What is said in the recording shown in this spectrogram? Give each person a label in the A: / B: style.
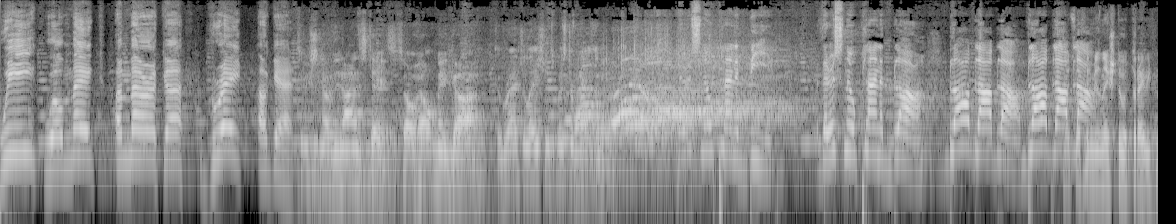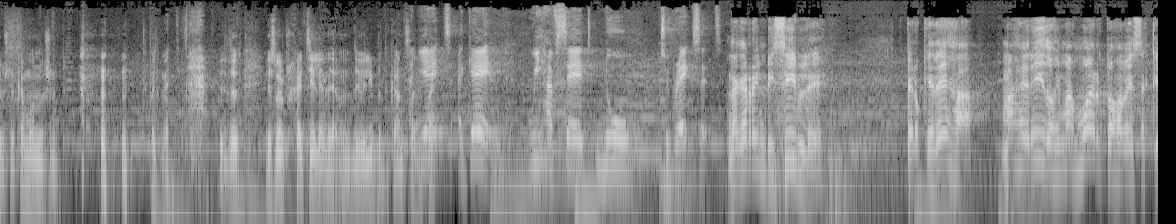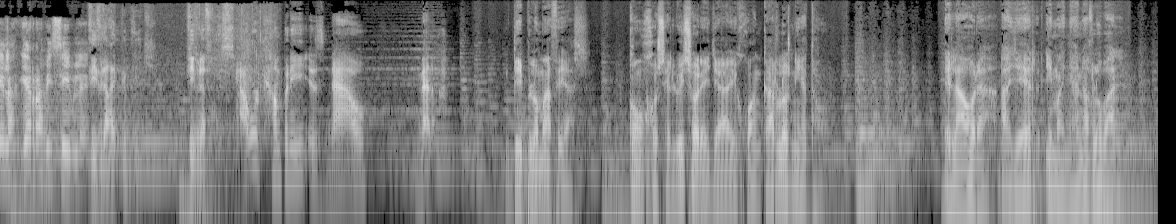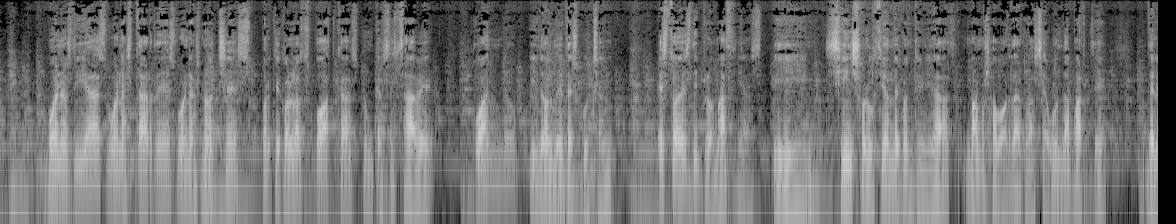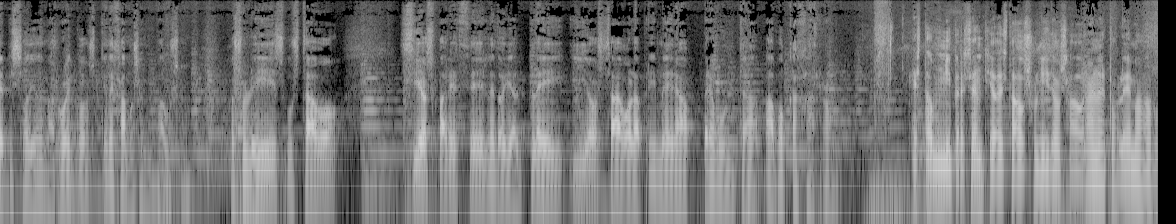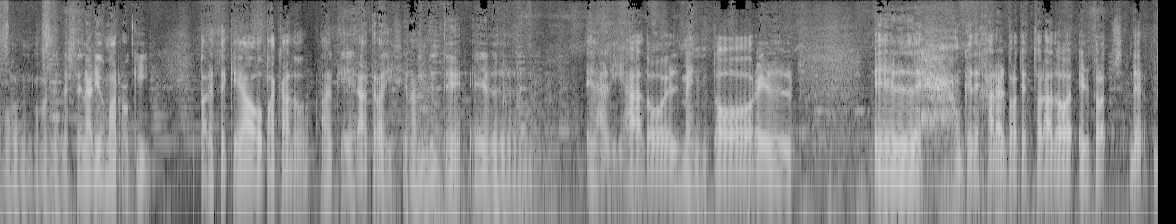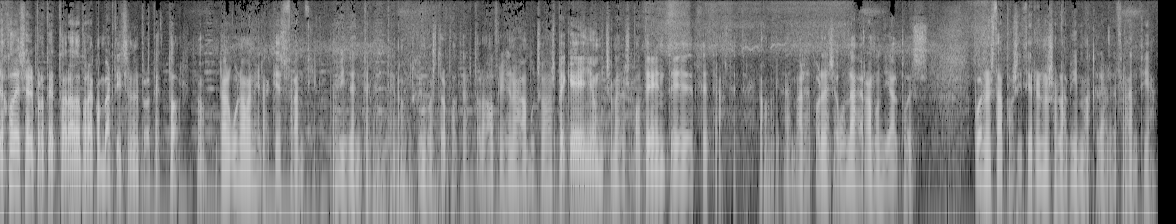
A: we will make America great again.
B: Constitution of the United States. So help me God. Congratulations, Mr. President.
C: There is no planet B. There is no planet blah. Blah, blah, blah. Blah, blah,
D: Это совсем не
C: blah.
D: значит, что его травить нужно. Кому он нужен-то? Понимаете? Это- Если бы хотели, наверное, довели бы до конца.
E: And yet, again, we have said no to Brexit.
F: Una guerra invisible, pero que deja más heridos y más muertos a veces que las guerras visibles.
G: Vive la République. Vive la France.
H: Our company is now Meta.
I: Diplomacias, con José Luis Orella y Juan Carlos Nieto. El ahora, ayer y mañana global.
J: Buenos días, buenas tardes, buenas noches, porque con los podcasts nunca se sabe cuándo y dónde te escuchan. Esto es Diplomacias y sin solución de continuidad vamos a abordar la segunda parte del episodio de Marruecos que dejamos en pausa. José Luis, Gustavo, si os parece le doy al play y os hago la primera pregunta a bocajarro. Esta omnipresencia de Estados Unidos ahora en el problema o en, el escenario marroquí parece que ha opacado al que era tradicionalmente el, el aliado, el mentor, el, el- aunque dejara el protectorado, el dejó de ser el protectorado para convertirse en el protector, ¿no? De alguna manera, que es Francia, evidentemente, ¿no? Porque nuestro protectorado primero era mucho más pequeño, mucho menos potente, etcétera, etcétera, ¿no? Y además después de Segunda Guerra Mundial, pues, pues nuestras posiciones no son las mismas que las de Francia.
